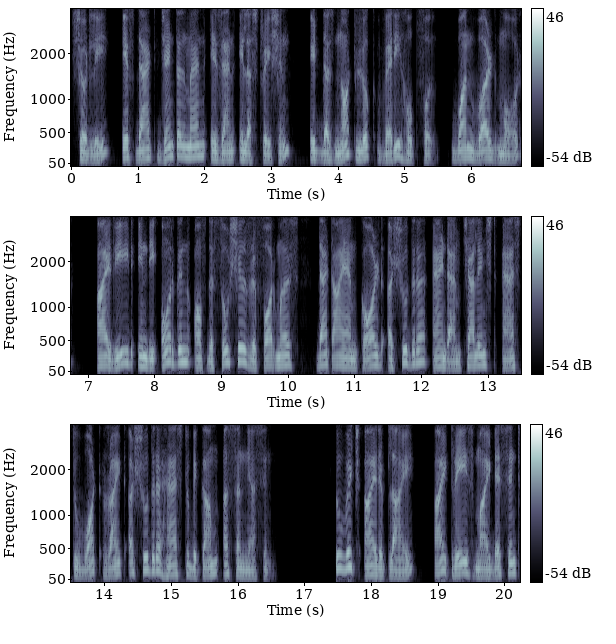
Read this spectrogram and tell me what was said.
Surely, if that gentleman is an illustration, it does not look very hopeful. One word more, I read in the organ of the social reformers that I am called a Shudra and am challenged as to what right a Shudra has to become a sannyasin. To which I reply, I trace my descent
